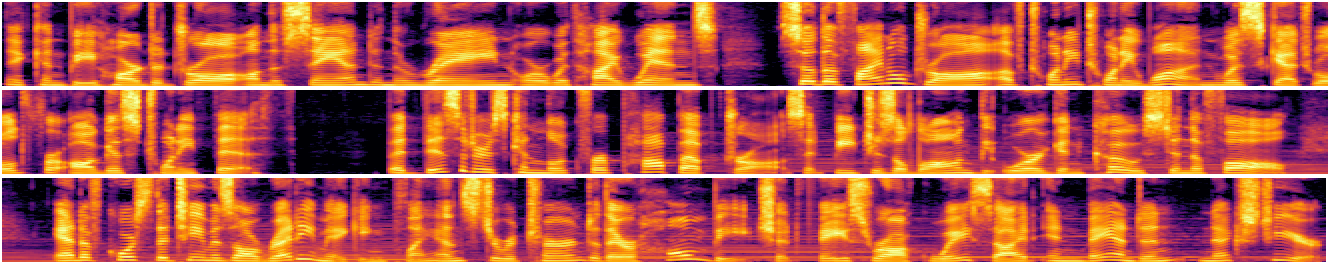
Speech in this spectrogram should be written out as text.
It can be hard to draw on the sand in the rain or with high winds, so the final draw of 2021 was scheduled for August 25th. But visitors can look for pop up draws at beaches along the Oregon coast in the fall. And of course, the team is already making plans to return to their home beach at Face Rock Wayside in Bandon next year.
